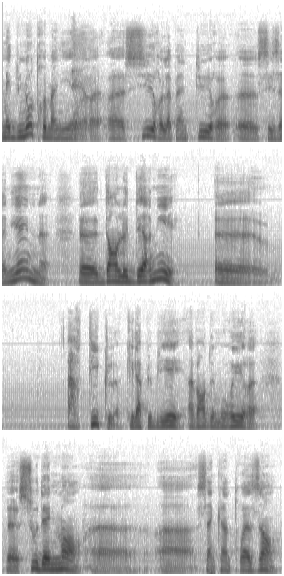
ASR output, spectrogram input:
mais d'une autre manière, euh, sur la peinture euh, césanienne dans le dernier article qu'il a publié avant de mourir euh, soudainement euh, à 53 ans euh,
